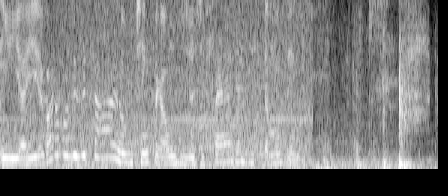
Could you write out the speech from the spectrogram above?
E aí agora eu vou visitar, eu tinha que pegar uns dias de férias e estamos indo. Ah, tá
